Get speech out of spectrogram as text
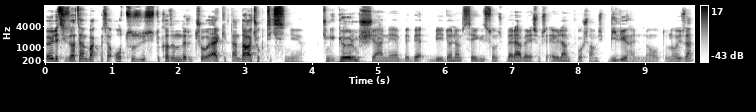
Öyle çıkıyor. Zaten bak mesela 30 üstü kadınların çoğu erkekten daha çok tiksiniyor. Çünkü görmüş yani bir- dönem sevgilisi olmuş, beraber yaşamış, evlenmiş, boşanmış. Biliyor hani ne olduğunu. O yüzden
